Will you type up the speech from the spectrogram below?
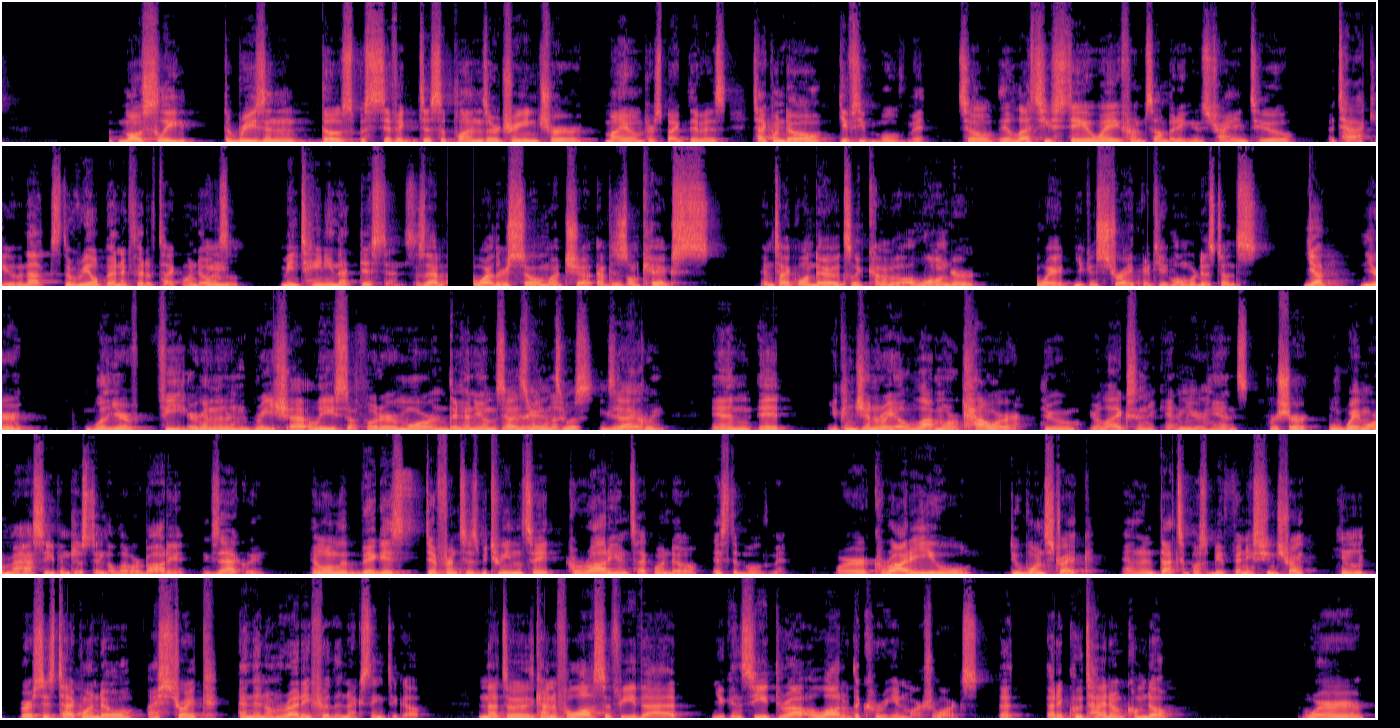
Mostly the reason those specific disciplines are trained for my own perspective is Taekwondo gives you movement. So it lets you stay away from somebody who's trying to attack you. And that's the real benefit of Taekwondo is Mm. maintaining that distance. Is that why there's so much uh, emphasis on kicks in Taekwondo? It's like kind of a, a longer way you can strike and keep a little more distance. Yep. Your well, your feet are going to reach at least a foot or more, depending on the size of your hands. Exactly. And it you can generate a lot more power through your legs than you can with your hands. For sure. Way more mass even just in the lower body. Exactly. And one of the biggest differences between, let's say, karate and taekwondo is the movement. Where karate, you do one strike, and then that's supposed to be a finishing strike. Hmm. Versus taekwondo, I strike, and then I'm ready for the next thing to go. And that's a kind of philosophy that you can see throughout a lot of the Korean martial arts. That that includes Haidong Kumdo, where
